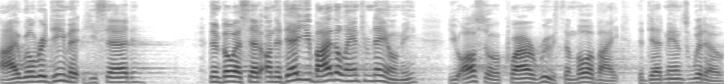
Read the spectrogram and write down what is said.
I will redeem it, he said. Then Boaz said, On the day you buy the land from Naomi, you also acquire Ruth the Moabite, the dead man's widow,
